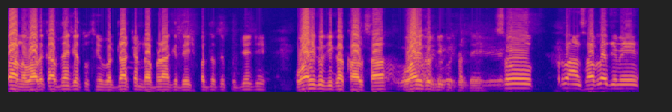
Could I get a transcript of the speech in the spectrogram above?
ਧੰਨਵਾਦ ਕਰਦੇ ਹਾਂ ਕਿ ਤੁਸੀਂ ਵੱਡਾ ਝੰਡਾ ਬਣਾ ਕੇ ਦੇਸ਼ ਪੱਧਰ ਤੇ ਪੁੱਜੇ ਜੇ। ਵਾਹਿਗੁਰੂ ਜੀ ਕਾ ਖਾਲਸਾ, ਵਾਹਿਗੁਰੂ ਜੀ ਕੀ ਫਤਿਹ। ਸੋ ਪ੍ਰਧਾਨ ਸਾਹਿਬ ਦਾ ਜਿਵੇਂ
